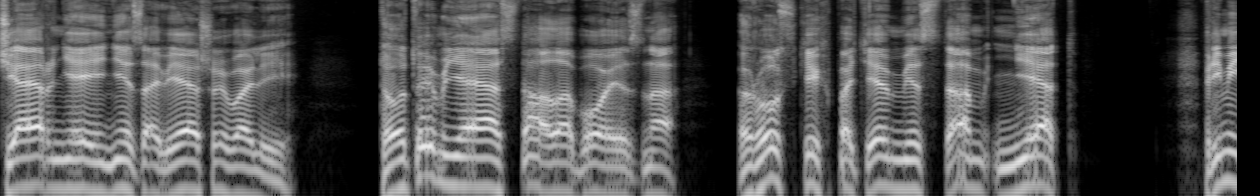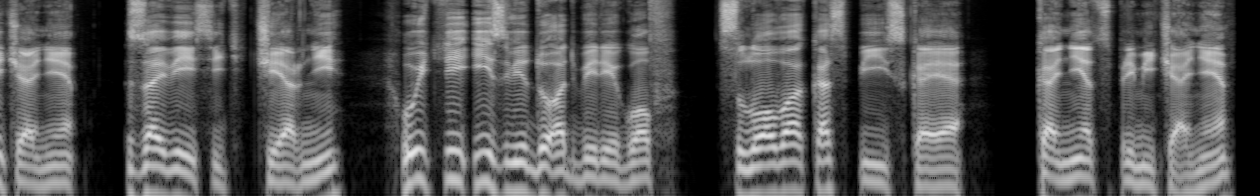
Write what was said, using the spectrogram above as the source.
черней не завешивали. Тут и мне стало боязно. Русских по тем местам нет. Примечание. Завесить черни, уйти из виду от берегов. Слово «Каспийское». Конец примечания.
